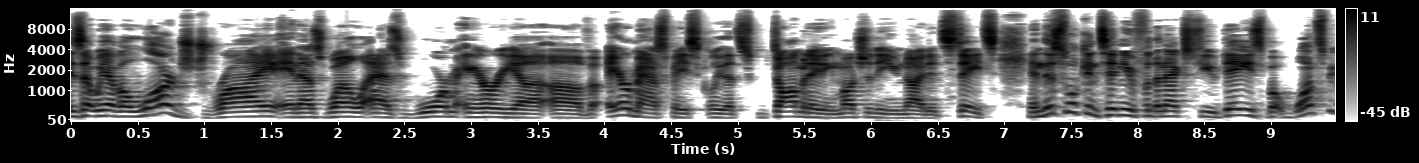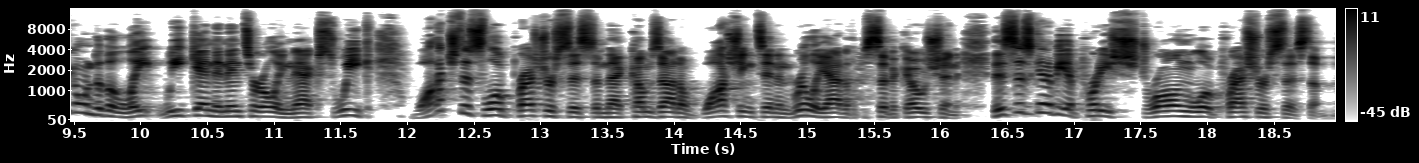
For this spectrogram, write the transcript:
is that we have a large dry and as well as warm area of air mass, basically, that's dominating much of the United States. And this will continue for the next few days. But once we go into the late weekend and into early next week, watch this low pressure system that comes out of Washington and really out of the Pacific Ocean. This is going to be a pretty strong low pressure system.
